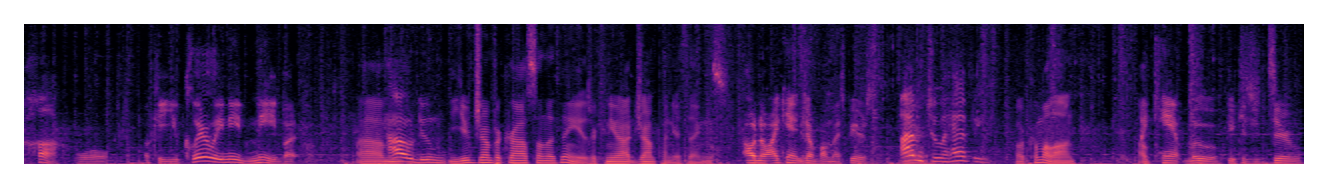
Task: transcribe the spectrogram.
Huh. Well, okay. You clearly need me, but Um, how do? you jump across on the thingies, or can you not jump on your things? Oh no, I can't jump on my spears. I'm Alright. too heavy. Well, come along. I can't move because you're too.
